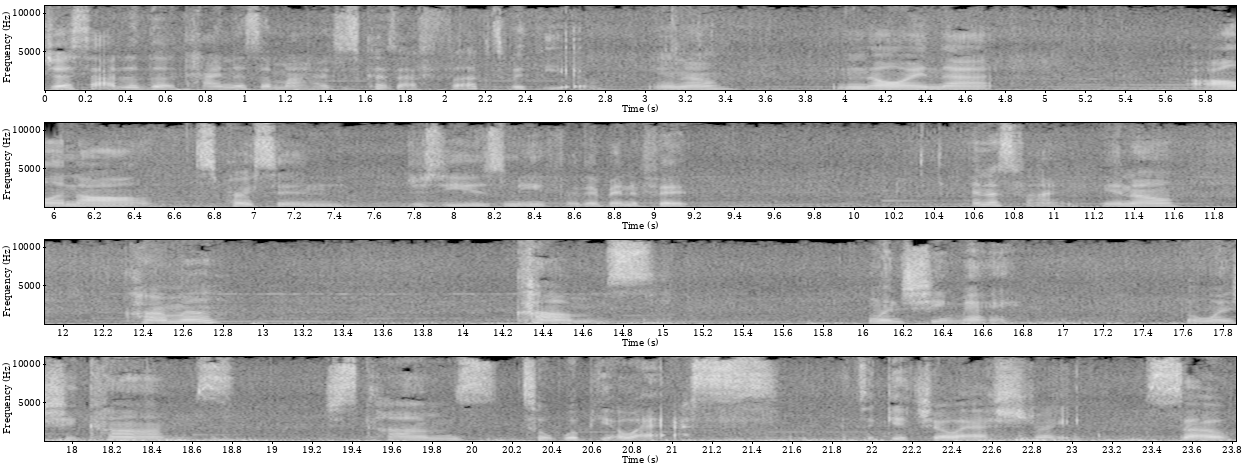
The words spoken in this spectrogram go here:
just out of the kindness of my heart, just because I fucked with you, you know, knowing that all in all, this person just used me for their benefit, and it's fine, you know. Karma comes when she may. But when she comes, just comes to whoop your ass and to get your ass straight. So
